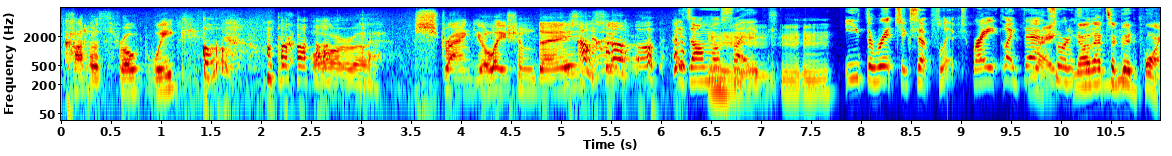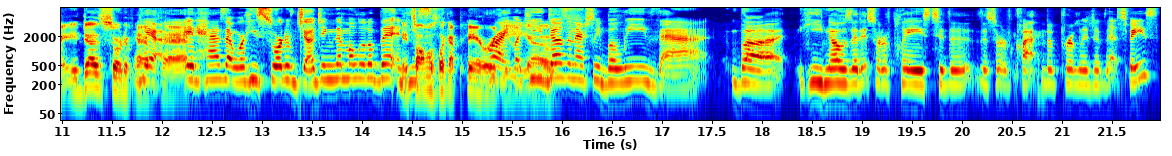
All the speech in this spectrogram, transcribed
cut a throat week or uh, strangulation day. It's almost like Mm-hmm. eat the rich except flipped, right? Like that right. sort of no, thing. that's a good point. It does sort of have yeah, that. it has that where he's sort of judging them a little bit, and it's he's, almost like a parody. right, like he doesn't actually believe that, but he knows that it sort of plays to the the sort of cla- the privilege of that space.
